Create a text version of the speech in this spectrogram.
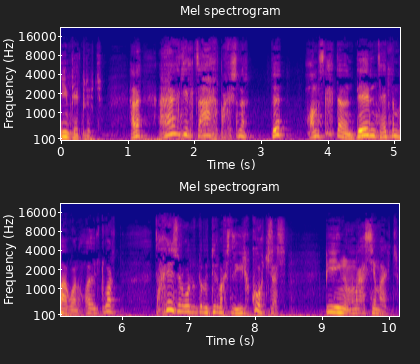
ийм тайлбар өгч. Хараа англи хэл заах багш нар тий хомсдолтой байна. Дээр нь цалин баг байна. Хоёрдугаар захын сургуулиуд руу тэр багш нар ирэхгүй учраас би энэ унгаас юм а гэж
